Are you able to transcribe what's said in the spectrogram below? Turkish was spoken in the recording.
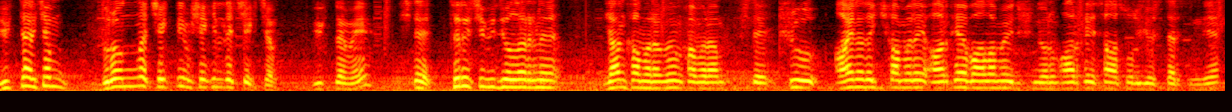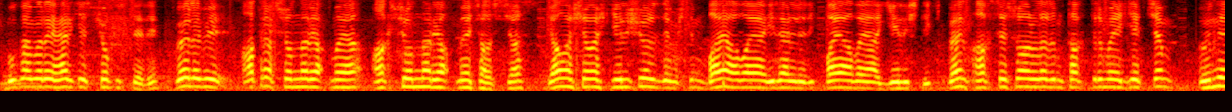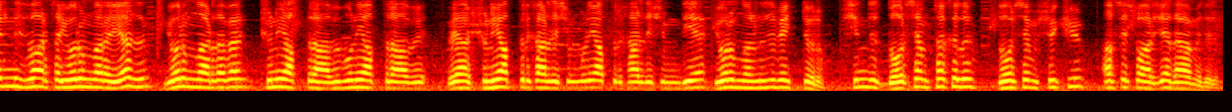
Yüklerken drone'la çektiğim şekilde çekeceğim yüklemeyi. İşte tır içi videolarını yan kameram, ön kameram, işte şu aynadaki kamerayı arkaya bağlamayı düşünüyorum. Arkayı sağa solu göstersin diye. Bu kamerayı herkes çok istedi. Böyle bir atraksiyonlar yapmaya, aksiyonlar yapmaya çalışacağız. Yavaş yavaş gelişiyoruz demiştim. Baya baya ilerledik. Baya baya geliştik. Ben aksesuarlarımı taktırmaya geçeceğim. Öneriniz varsa yorumlara yazın. Yorumlarda ben şunu yaptır abi, bunu yaptır abi veya şunu yaptır kardeşim, bunu yaptır kardeşim diye yorumlarınızı bekliyorum. Şimdi dorsem takılı, dorsemi söküyüm, aksesuarcıya devam edelim.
